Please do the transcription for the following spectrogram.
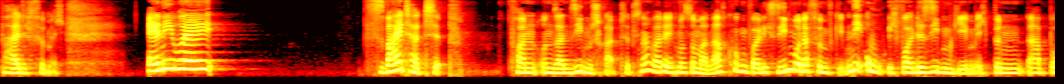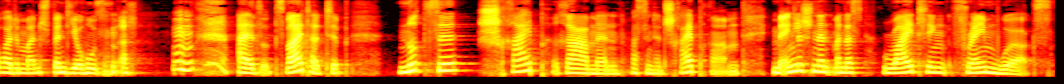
Behalte ich für mich. Anyway, zweiter Tipp von unseren sieben Schreibtipps. Ne? Warte, ich muss nochmal nachgucken. Wollte ich sieben oder fünf geben? Nee, oh, ich wollte sieben geben. Ich bin, habe heute meinen Spendierhosen an. Also, zweiter Tipp. Nutze Schreibrahmen. Was sind denn Schreibrahmen? Im Englischen nennt man das Writing Frameworks.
